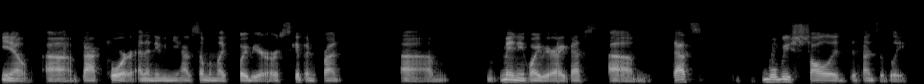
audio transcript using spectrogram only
you know, uh, back four. And then even you have someone like Højbjerg or Skipp in front, um, mainly Højbjerg, I guess. Um, that's will be solid defensively.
